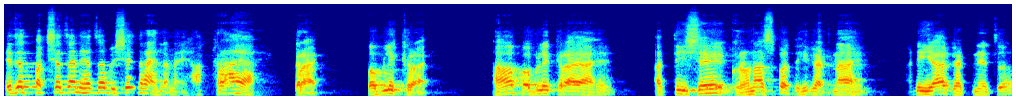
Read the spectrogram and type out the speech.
ह्याच्यात पक्षाचा आणि ह्याचा विषयच राहिला नाही. हा क्राय आहे. क्राय. Public cry. हा पब्लिक क्राय आहे. अतिशय घृणास्पद ही घटना आहे. आणि या घटनेचं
